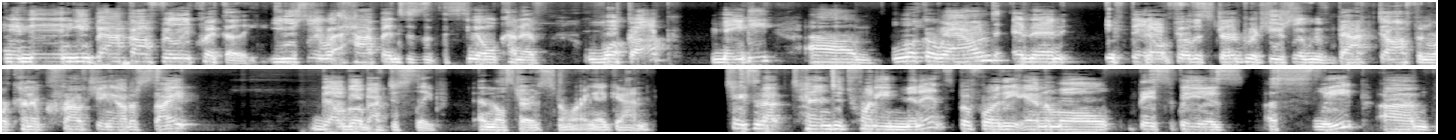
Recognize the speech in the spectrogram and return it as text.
and then you back off really quickly. Usually, what happens is that the seal kind of look up maybe um, look around and then if they don't feel disturbed which usually we've backed off and we're kind of crouching out of sight they'll go back to sleep and they'll start snoring again It takes about 10 to 20 minutes before the animal basically is asleep. Um,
